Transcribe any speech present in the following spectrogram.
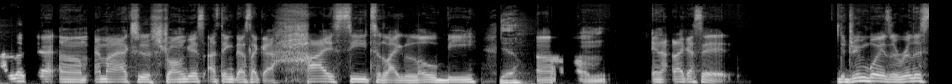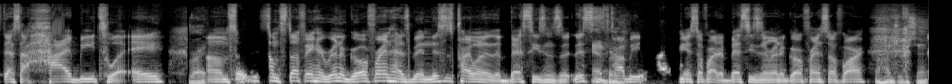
I looked at um, am I actually the strongest? I think that's like a high C to like low B. yeah, Um, and like I said, the Dream Boy is a realist. That's a high B to a A. right. Um, so some stuff in here. Rent a Girlfriend has been. This is probably one of the best seasons. This is probably, in so far the best season of Rent a Girlfriend so far. 100. percent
